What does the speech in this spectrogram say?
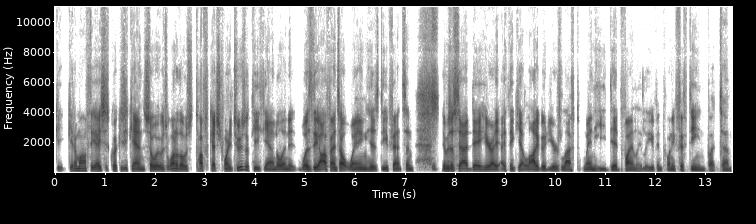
get, get him off the ice as quick as you can. So it was one of those tough catch twenty twos with Keith Yandle, and it was the offense outweighing his defense. And it was a sad day here. I, I think he had a lot of good years left when he did finally leave in 2015. But um,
